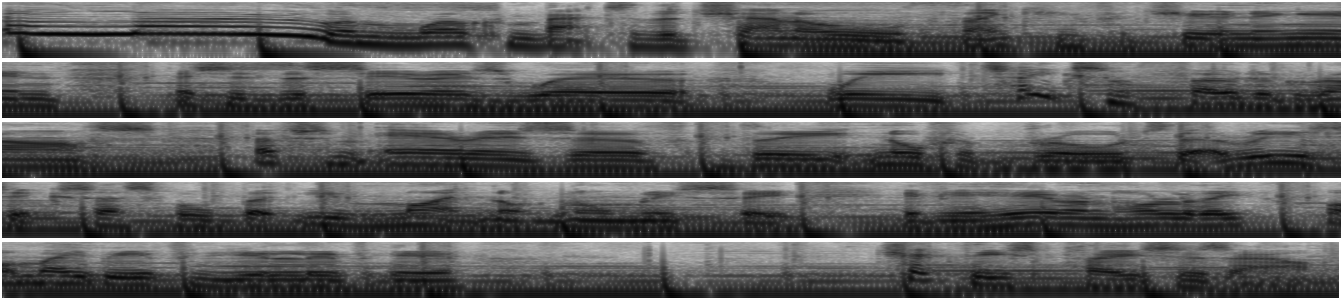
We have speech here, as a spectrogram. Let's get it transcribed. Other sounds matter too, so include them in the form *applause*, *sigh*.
Hello and welcome back to the channel. Thank you for tuning in. This is the series where we take some photographs of some areas of the Norfolk Broads that are easily accessible but you might not normally see. If you're here on holiday or maybe if you live here, check these places out.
